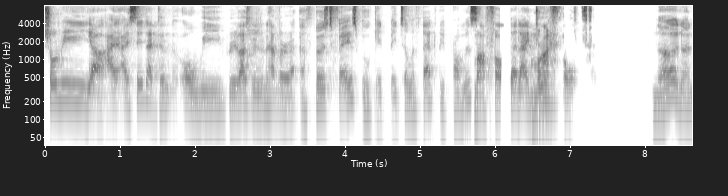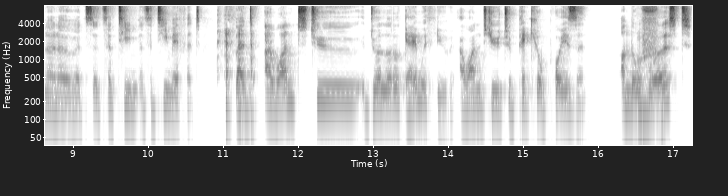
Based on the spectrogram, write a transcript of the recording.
Shaun, we yeah, I, I said I didn't, or we realized we didn't have a, a first phase. We'll get better with that. We promise. My fault. but I do. My fault. No, no, no, no. It's it's a team. It's a team effort. But I want to do a little game with you. I want you to pick your poison on the Oof. worst,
